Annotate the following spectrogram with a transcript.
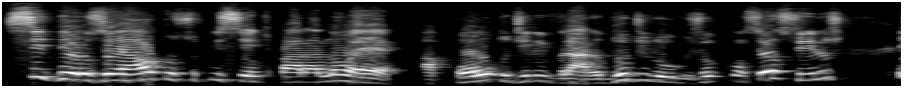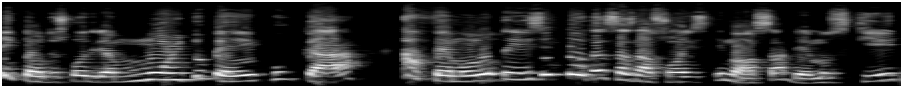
Se Deus é autossuficiente para Noé, a ponto de livrar do dilúvio junto com seus filhos, então Deus poderia muito bem inculcar a fé monoteísta em todas essas nações. E nós sabemos que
